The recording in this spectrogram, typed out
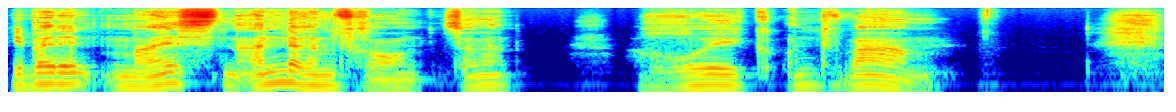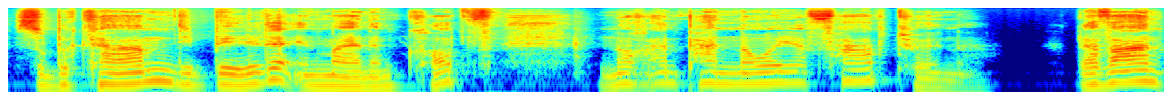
wie bei den meisten anderen Frauen, sondern ruhig und warm. So bekamen die Bilder in meinem Kopf noch ein paar neue Farbtöne. Da waren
